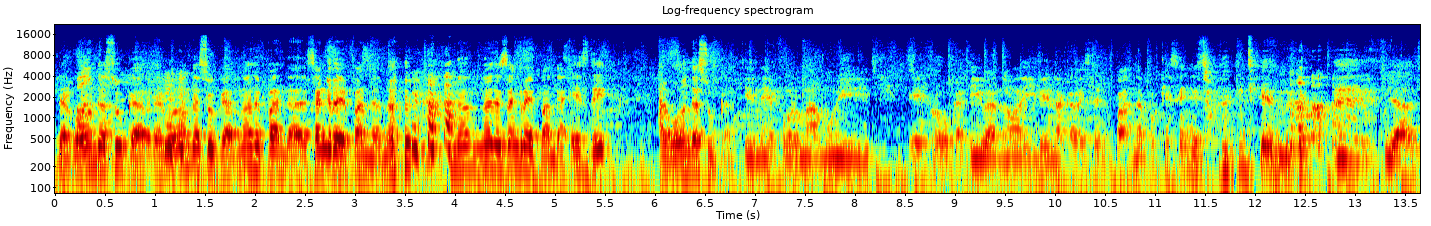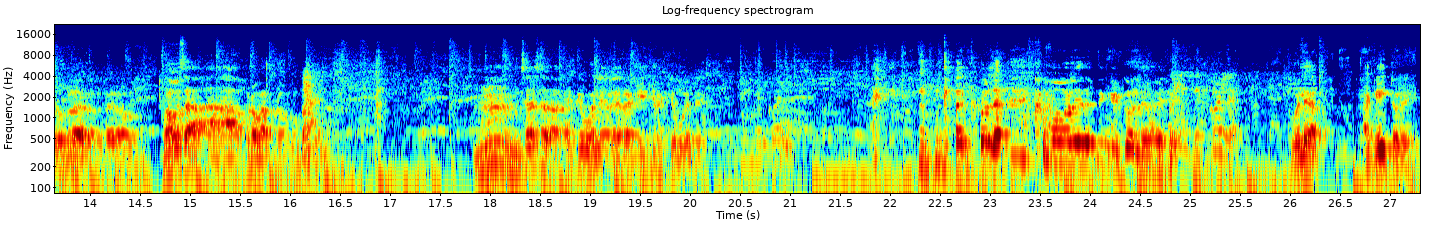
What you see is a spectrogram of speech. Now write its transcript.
De algodón de azúcar, de algodón de azúcar, no es de panda, de sangre de panda, ¿no? No, no es de sangre de panda, es de algodón de azúcar. Tiene forma muy eh, provocativa, ¿no? Ahí ven la cabeza del panda. ¿Por qué hacen eso? No entiendo. ya, son raros, pero vamos a, a- a probarlo, acompáñenos. Mmm, ¿sabes a, a qué huele? A ver, ¿a qué crees que huele? Inca Cola. Coca-Cola. ¿Cómo huele la Inca Cola? Inca Cola. Huele a, a Gatorade.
